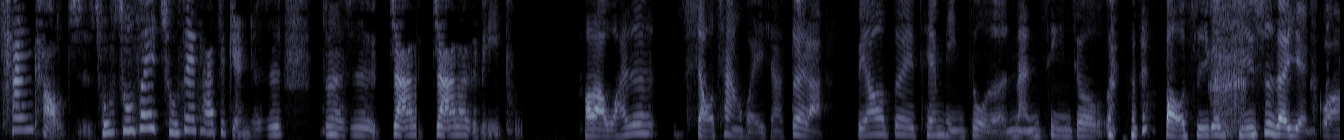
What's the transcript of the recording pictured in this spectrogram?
参考值，除除非除非他这个人就是真的是渣渣到个离谱。好啦，我还是小忏悔一下。对啦，不要对天秤座的男性就 保持一个歧视的眼光，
